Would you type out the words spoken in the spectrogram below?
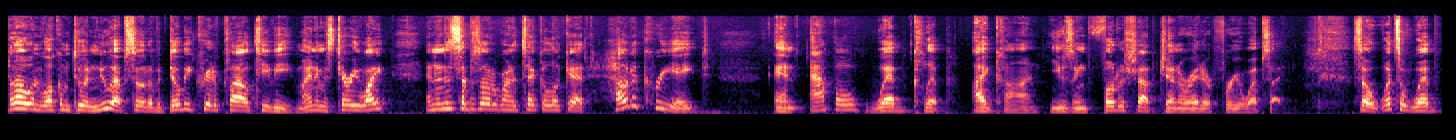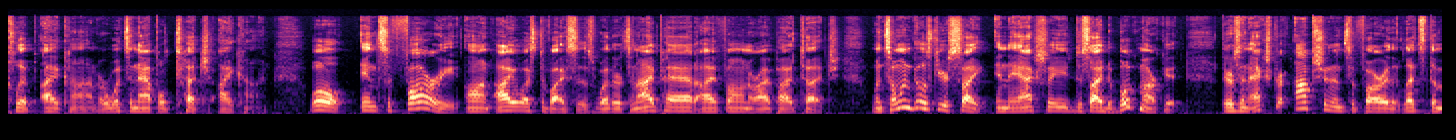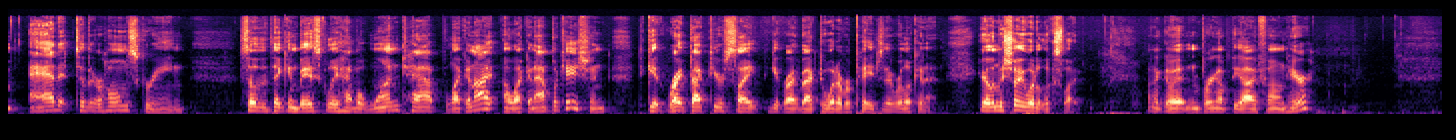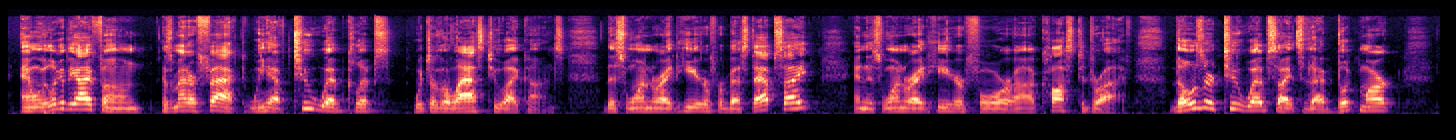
Hello and welcome to a new episode of Adobe Creative Cloud TV. My name is Terry White, and in this episode, we're going to take a look at how to create an Apple web clip icon using Photoshop Generator for your website. So, what's a web clip icon or what's an Apple Touch icon? Well, in Safari on iOS devices, whether it's an iPad, iPhone, or iPod Touch, when someone goes to your site and they actually decide to bookmark it, there's an extra option in Safari that lets them add it to their home screen so that they can basically have a one tap like an like an application to get right back to your site, get right back to whatever page they were looking at. Here, let me show you what it looks like. I'm gonna go ahead and bring up the iPhone here. And when we look at the iPhone, as a matter of fact, we have two web clips, which are the last two icons. This one right here for best app site, and this one right here for uh, cost to drive. Those are two websites that I bookmarked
